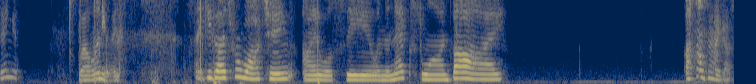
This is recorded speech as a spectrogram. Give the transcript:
Dang it. Well, anyways, thank you guys for watching. I will see you in the next one. Bye. Oh my gosh.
